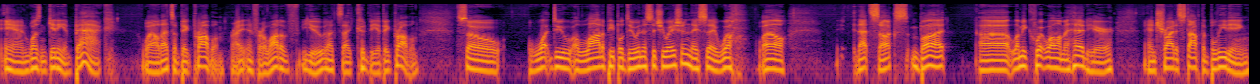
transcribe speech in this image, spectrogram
and wasn't getting it back, well, that's a big problem, right? And for a lot of you, that's that could be a big problem. So what do a lot of people do in this situation? They say, "Well, well, that sucks, but uh, let me quit while I'm ahead here." And try to stop the bleeding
